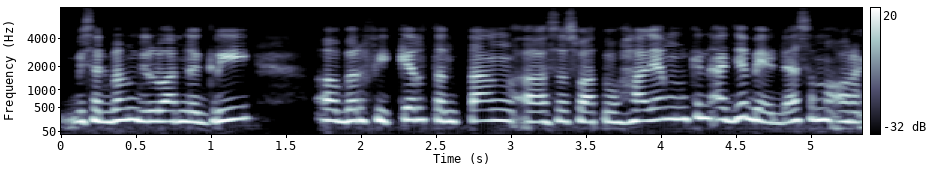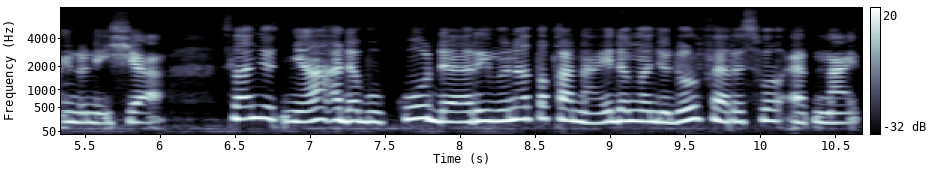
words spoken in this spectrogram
bisa dibilang di luar negeri uh, berpikir tentang uh, sesuatu hal yang mungkin aja beda sama orang Indonesia. Selanjutnya ada buku dari Minato Kanai dengan judul Ferris Wheel at Night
